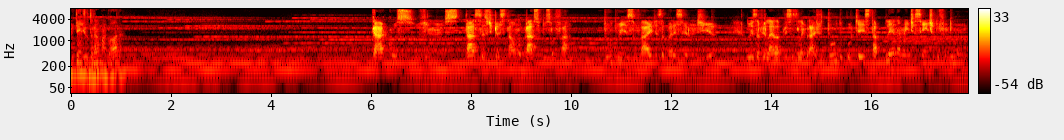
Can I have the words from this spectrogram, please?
Entende o drama agora? Cacos, vinhos, taças de cristal no braço do sofá. Tudo isso vai desaparecer um dia. Luísa Vilela precisa lembrar de tudo porque está plenamente ciente do fim do mundo.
